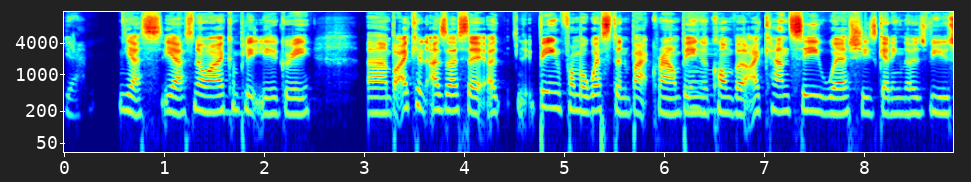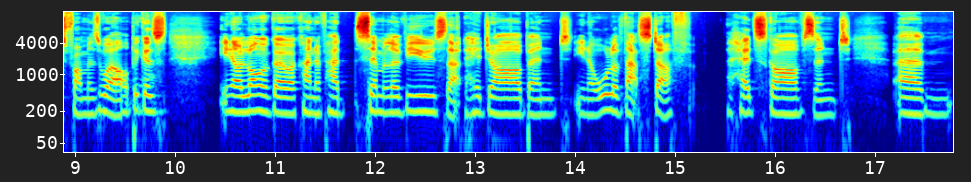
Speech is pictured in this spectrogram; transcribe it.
yeah. Yes, yes. No, I completely agree. Um, but I can, as I say, uh, being from a Western background, being a Mm. convert, I can see where she's getting those views from as well. Because, you know, long ago I kind of had similar views that hijab and, you know, all of that stuff, headscarves and um,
